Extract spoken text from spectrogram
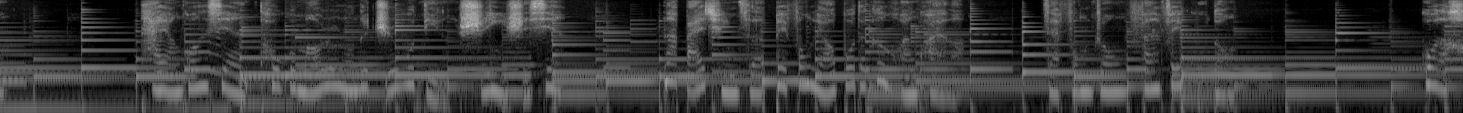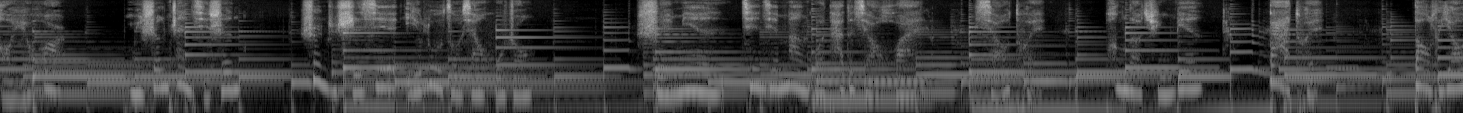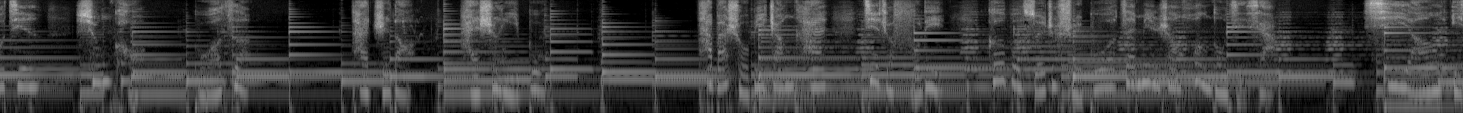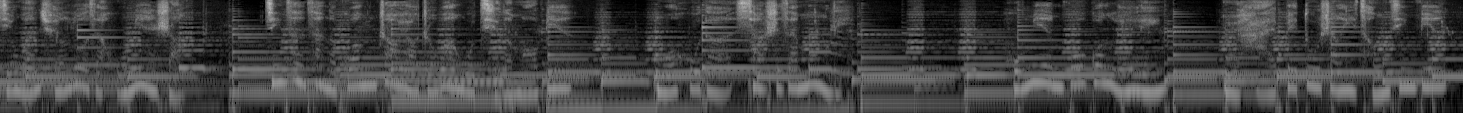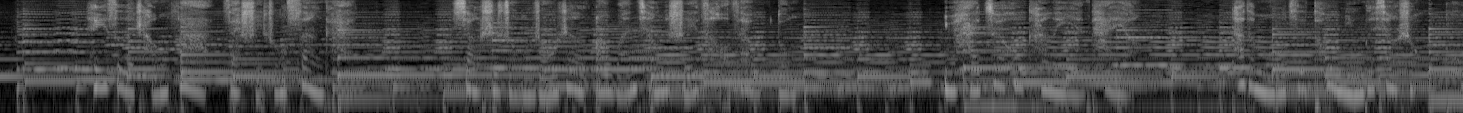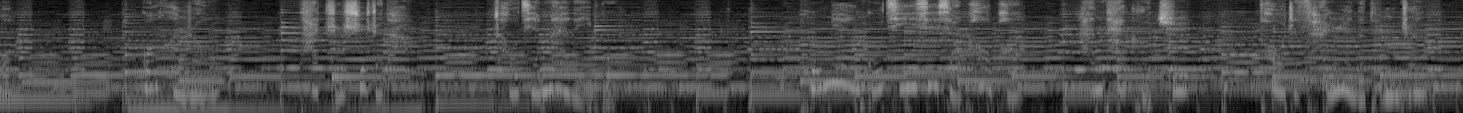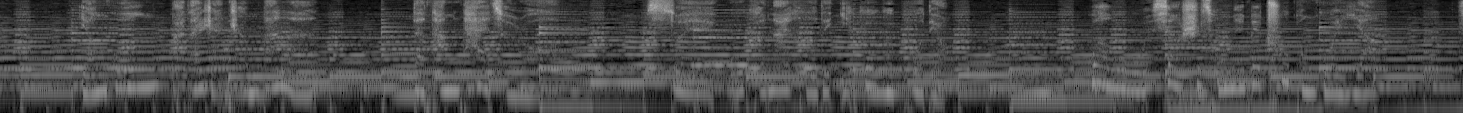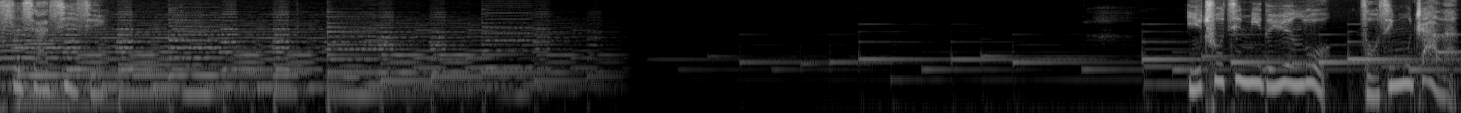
太阳光线透过毛茸茸的植物顶时隐时现。那白裙子被风撩拨得更欢快了，在风中翻飞鼓动。过了好一会儿，女生站起身。顺着石阶一路走向湖中，水面渐渐漫过他的脚踝、小腿，碰到裙边、大腿，到了腰间、胸口、脖子。他知道还剩一步。他把手臂张开，借着浮力，胳膊随着水波在面上晃动几下。夕阳已经完全落在湖面上。金灿灿的光照耀着万物，起了毛边，模糊的像是在梦里。湖面波光粼粼，女孩被镀上一层金边，黑色的长发在水中散开，像是种柔韧而顽强的水草在舞动。女孩最后看了一眼太阳，她的眸子透直视着他，朝前迈了一步。湖面鼓起一些小泡泡，憨态可掬，透着残忍的童真。阳光把它染成斑斓，但它们太脆弱了，碎无可奈何的一个个破掉。万物像是从没被触碰过一样，四下寂静。一处静谧的院落，走进木栅栏，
